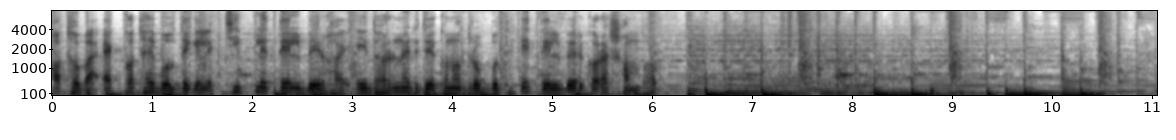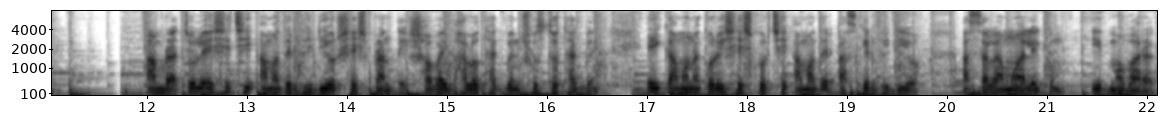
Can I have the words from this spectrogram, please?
অথবা এক কথায় বলতে গেলে, চিপলে তেল বের হয়। এই ধরনের যে কোনো দ্রব্য থেকে তেল বের করা সম্ভব। আমরা চলে এসেছি আমাদের ভিডিওর শেষ প্রান্তে। সবাই ভালো থাকবেন, সুস্থ থাকবেন। এই কামনা করেই শেষ করছি আমাদের আজকের ভিডিও। আসসালামু আলাইকুম, ঈদ মোবারক।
